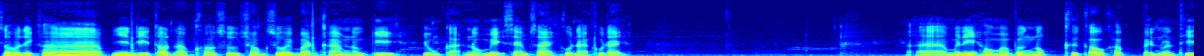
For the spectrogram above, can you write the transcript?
สวัสดีครับ ยินดีต้อนรับเข้าสู่ช่องสวยบันคามนงกียุงกะโนเมะแซมไซกุนะกุไดเอ่อมื้อนี้เฮามาเบิ่งนกคือเก่าครับ เป็นวันที่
